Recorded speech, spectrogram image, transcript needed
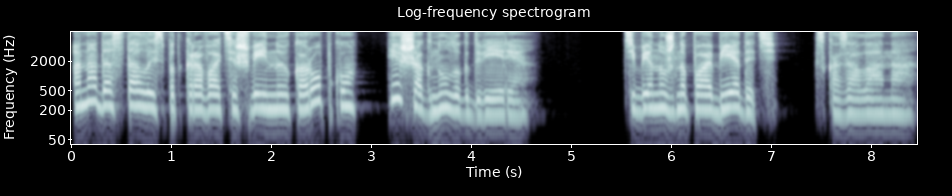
Она достала из-под кровати швейную коробку и шагнула к двери. «Тебе нужно пообедать», — сказала она.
